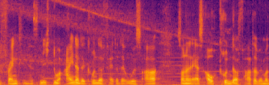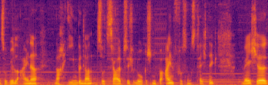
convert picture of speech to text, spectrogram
Franklin ist nicht nur einer der Gründerväter der USA, sondern er ist auch Gründervater, wenn man so will, einer nach ihm benannten sozialpsychologischen Beeinflussungstechnik, welche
